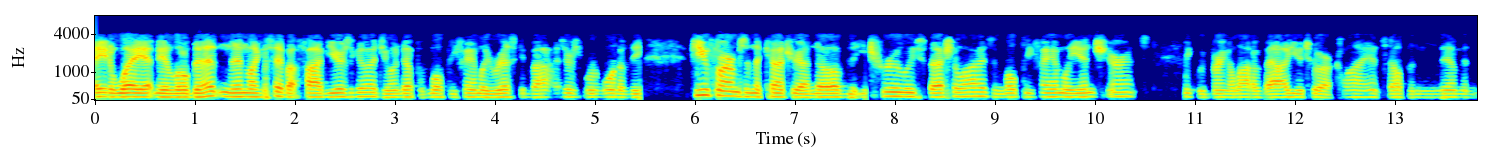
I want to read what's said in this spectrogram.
ate away at me a little bit. And then, like I said, about five years ago, I joined up with Multifamily Risk Advisors. We're one of the few firms in the country I know of that truly specialize in multifamily insurance. I think we bring a lot of value to our clients, helping them in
